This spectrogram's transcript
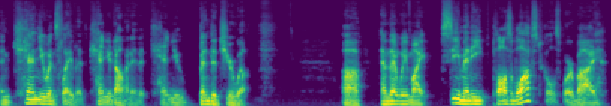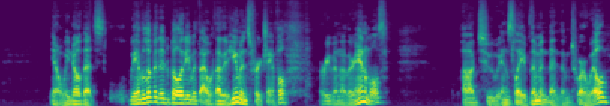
and can you enslave it? Can you dominate it? Can you bend it to your will? Uh, and then we might see many plausible obstacles whereby you know, we know that's we have a limited ability with that with other humans, for example, or even other animals, uh, to enslave them and bend them to our will.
